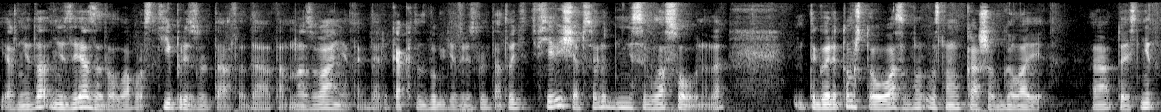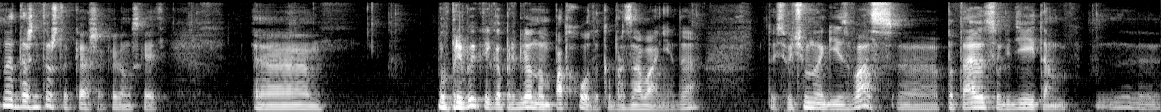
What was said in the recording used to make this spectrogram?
я же не, дал, не зря задал вопрос, тип результата, да, там название и так далее, как это выглядит результат. Вот эти все вещи абсолютно не согласованы, да. Это говорит о том, что у вас в основном каша в голове. Да? То есть, не, ну, это даже не то, что каша, как вам сказать, э, вы привыкли к определенному подходу к образованию, да. То есть очень многие из вас э, пытаются людей там э,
